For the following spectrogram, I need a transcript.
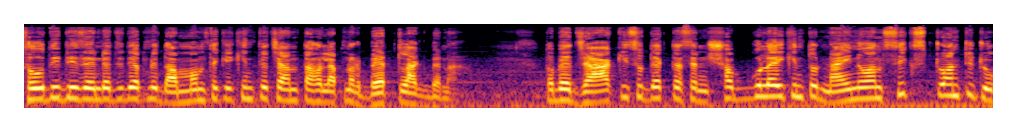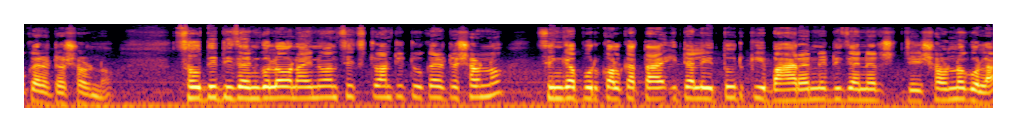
সৌদি ডিজাইনটা যদি আপনি দাম্মাম থেকে কিনতে চান, তাহলে আপনার ব্যাট লাগবে না। তবে যা কিছু দেখতেছেন, সবগুলাই কিন্তু nine one six twenty two ক্যারেটের স্বর্ণ। সৌদি ডিজাইনগুলোও nine one six twenty two ক্যারেটের স্বর্ণ। সিঙ্গাপুর, কলকাতা, ইটালি, তুর্কি বাহারানি ডিজাইনের যে স্বর্ণগুলা,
